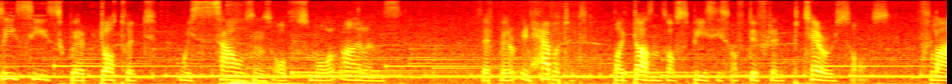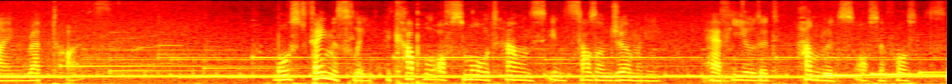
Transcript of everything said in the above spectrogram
These seas were dotted with thousands of small islands that were inhabited by dozens of species of different pterosaurs, flying reptiles. Most famously, a couple of small towns in southern Germany have yielded hundreds of their fossils.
